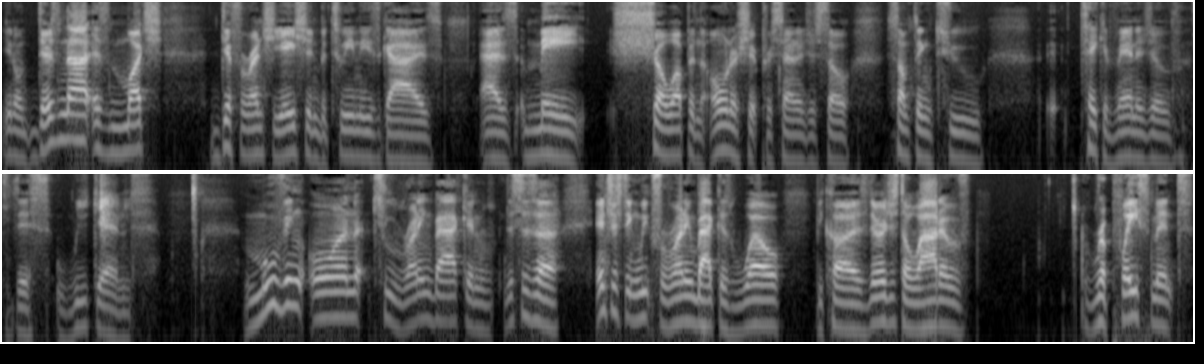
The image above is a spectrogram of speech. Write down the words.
you know, there's not as much differentiation between these guys as may show up in the ownership percentages. So, something to take advantage of this weekend. Moving on to running back, and this is a interesting week for running back as well because there are just a lot of replacement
